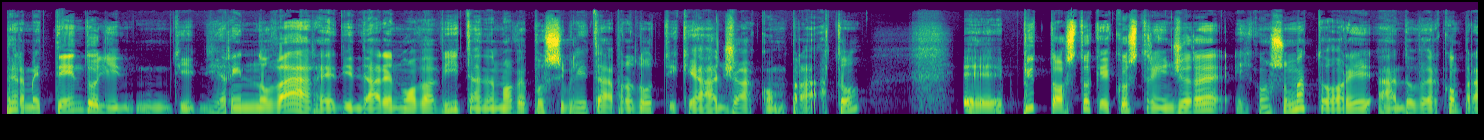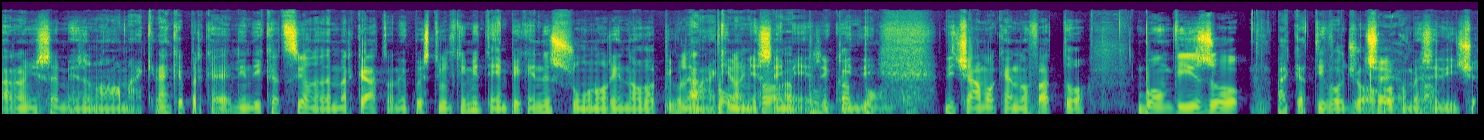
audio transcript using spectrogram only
permettendogli di, di rinnovare, di dare nuova vita, nuove possibilità a prodotti che ha già comprato eh, piuttosto che costringere i consumatori a dover comprare ogni sei mesi una nuova macchina, anche perché l'indicazione del mercato in questi ultimi tempi è che nessuno rinnova più le appunto, macchine ogni sei appunto, mesi, quindi appunto. diciamo che hanno fatto buon viso al cattivo gioco, certo. come si dice.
